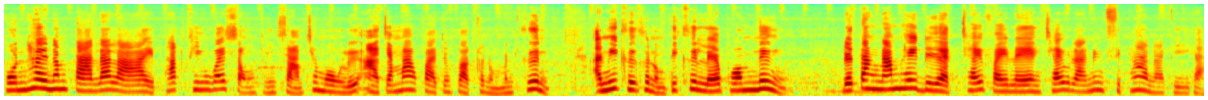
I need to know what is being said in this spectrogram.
คนให้น้ำตาลละลาย พักทิ้งไว้ 2-3 ชั่วโมง หรืออาจจะมากกว่าจนกว่าขนมมันขึ้น อันนี้คือขนมที่ขึ้นแล้วพร้อมนึ่ง โดยตั้งน้ำให้เดือดใช้ไฟแรงใช้เวลานึ่ง 15 นาทีค่ะ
